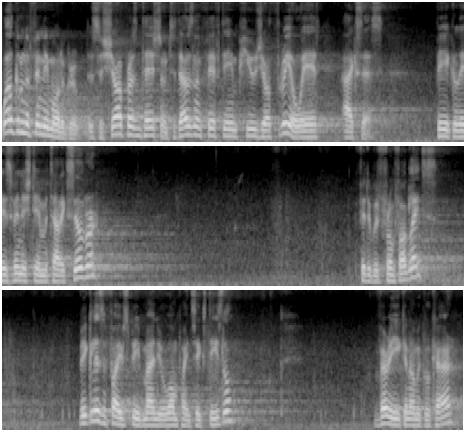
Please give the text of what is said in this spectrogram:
Welcome to Finlay Motor Group. This is a short presentation of 2015 Peugeot 308 Access. Vehicle is finished in metallic silver, fitted with front fog lights. Vehicle is a 5-speed manual 1.6 diesel. Very economical car.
